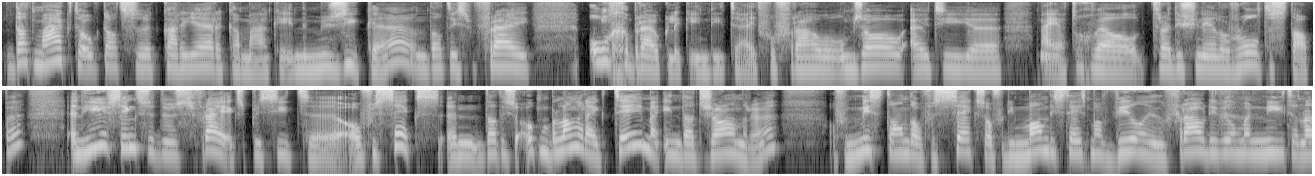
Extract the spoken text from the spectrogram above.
dat maakt ook dat ze carrière kan maken in de muziek. Hè. Dat is vrij ongebruikelijk in die tijd voor vrouwen om zo uit die, nou ja, toch wel traditionele rol te stappen. En hier zingt ze dus vrij expliciet uh, over seks. En dat is ook een belangrijk thema in dat genre. Over misstanden, over seks, over die man die steeds maar wil... en een vrouw die wil maar niet. En dan,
